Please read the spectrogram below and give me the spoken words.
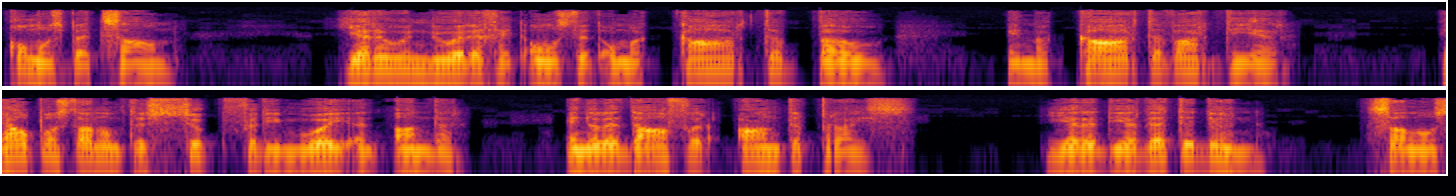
Kom ons bid saam. Here hoe nodig het ons dit om mekaar te bou en mekaar te waardeer? Help ons dan om te soek vir die mooi in ander en hulle daarvoor aan te prys. Here deur dit te doen sal ons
